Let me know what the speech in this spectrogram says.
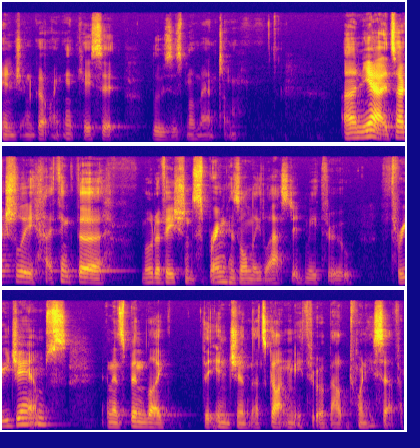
engine going in case it loses momentum. And yeah, it's actually, I think the motivation spring has only lasted me through three jams, and it's been like the engine that's gotten me through about 27.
